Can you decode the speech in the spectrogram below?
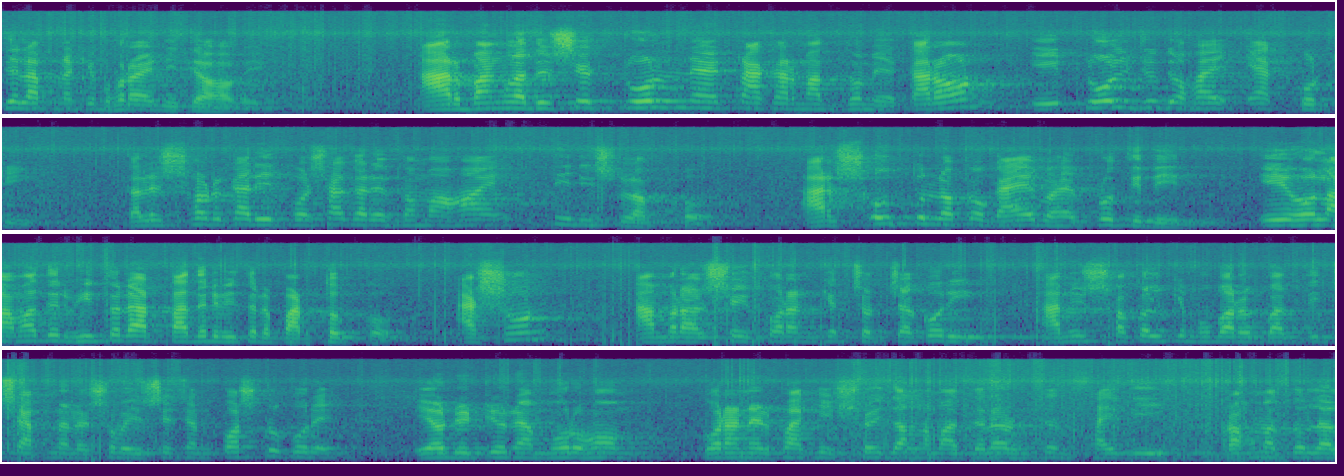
তেল আপনাকে ভরায় নিতে হবে। আর বাংলাদেশে টোল নেয় টাকার মাধ্যমে। কারণ, এই টোল যদি হয় এক কোটি, তাহলে সরকারি কোষাগারে জমা হয় তিরিশ লক্ষ। আর সত্তর লক্ষ গায়েব হয় প্রতিদিন। এই হলো আমাদের ভিতরে আর তাদের ভিতরে পার্থক্য। আসুন, আমরা সেই কোরআনকে চর্চা করি। আমি সকলকে মোবারকবাদ দিচ্ছি। আপনারা সবাই এসেছেন কষ্ট করে। এই অডিটোরিয়াম মোরহম কোরআনের পাখি শহীদ আল্লামা দেলার হোসেন সাইদি রহমতুল্লাহ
